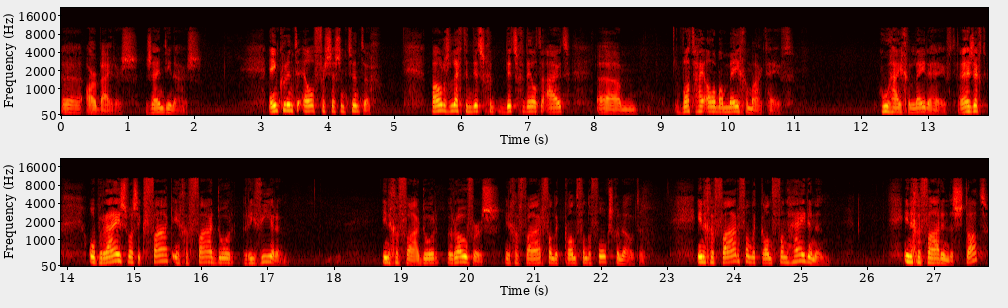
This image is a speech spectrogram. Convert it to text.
uh, arbeiders, zijn dienaars. 1 Korinthe 11, vers 26. Paulus legt in dit, dit gedeelte uit um, wat hij allemaal meegemaakt heeft. Hoe hij geleden heeft. En hij zegt, op reis was ik vaak in gevaar door rivieren. In gevaar door rovers. In gevaar van de kant van de volksgenoten. In gevaar van de kant van heidenen. In gevaar in de stad.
